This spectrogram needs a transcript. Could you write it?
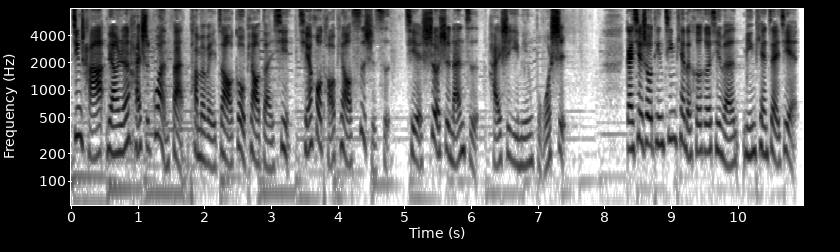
经查，两人还是惯犯，他们伪造购票短信，前后逃票四十次，且涉事男子还是一名博士。感谢收听今天的呵呵新闻，明天再见。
